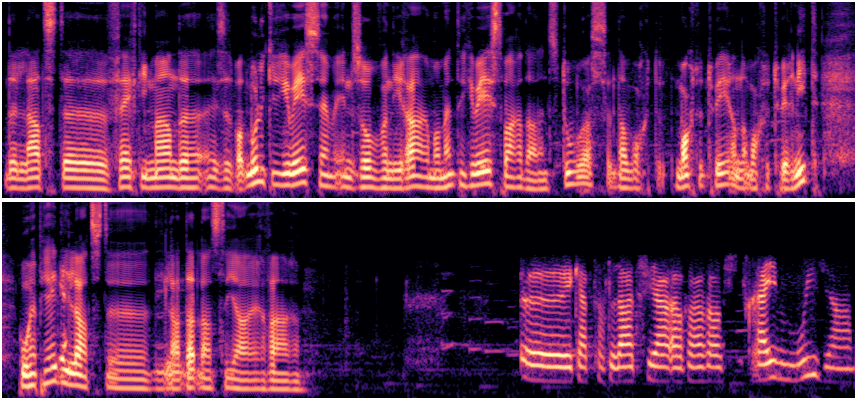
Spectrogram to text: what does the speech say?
de laatste 15 maanden is het wat moeilijker geweest. Zijn we in zo van die rare momenten geweest waar het eens toe was. En dan mocht, mocht het weer en dan mocht het weer niet. Hoe heb jij die laatste, die la, dat laatste jaar ervaren? ik heb dat laatste jaar ervaren als vrij moeizaam.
